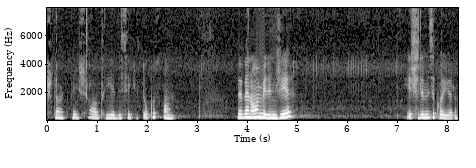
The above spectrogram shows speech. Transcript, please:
3, 4, 5, 6, 7, 8, 9, 10. Ve ben 11.ye yeşilimizi koyuyorum.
